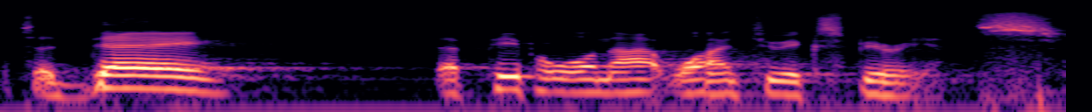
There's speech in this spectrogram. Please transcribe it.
It's a day that people will not want to experience.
